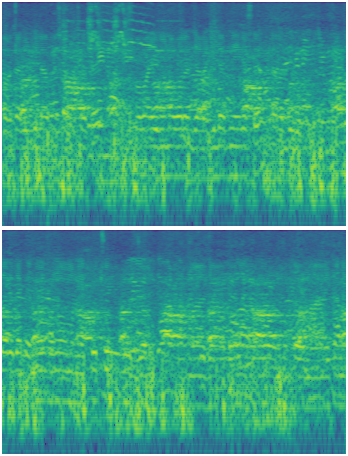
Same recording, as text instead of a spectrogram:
সরকারি সবাই মনে করেন যারা ক্লাব নিয়ে গেছে, তারা বাজারে দেখেন এখনও মানে প্রচুর লোকজন যারা বলার মতো না এখানে।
